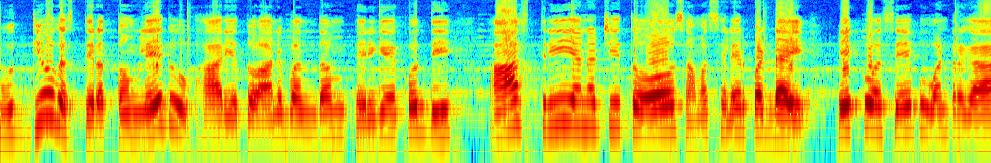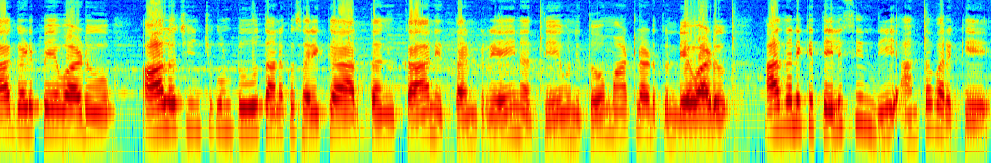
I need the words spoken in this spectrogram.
ఉద్యోగ స్థిరత్వం లేదు భార్యతో అనుబంధం పెరిగే కొద్దీ ఆ స్త్రీ ఎనర్జీతో సమస్యలు ఏర్పడ్డాయి. ఎక్కువసేపు ఒంటరిగా గడిపేవాడు. ఆలోచించుకుంటూ తనకు సరిగ్గా అర్థం కాని తండ్రి అయిన దేవునితో మాట్లాడుతుండేవాడు. అతనికి తెలిసింది అంతవరకే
